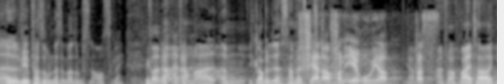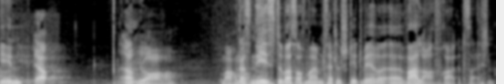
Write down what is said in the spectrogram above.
Also wir versuchen das immer so ein bisschen auszugleichen. Sollen wir einfach mal, ähm, ich glaube, das haben wir jetzt. Fernab von Ero, ja. ja. Was? Einfach weitergehen. Ja. Ähm, ja, machen wir. Das nächste, was auf meinem Zettel steht, wäre äh, Wala, Fragezeichen.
